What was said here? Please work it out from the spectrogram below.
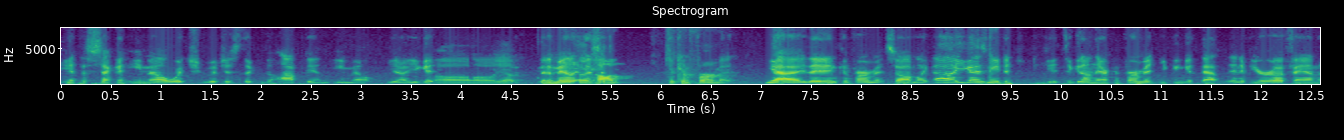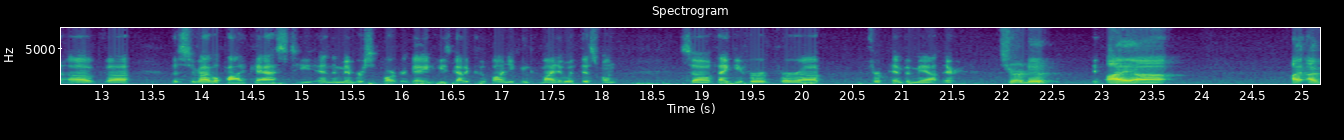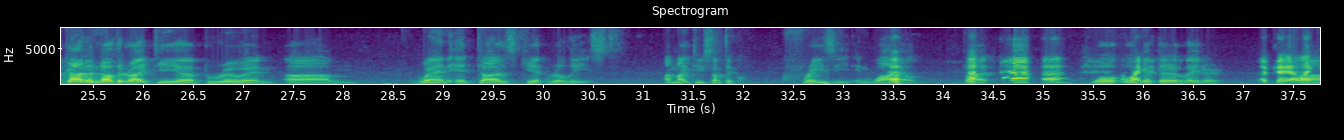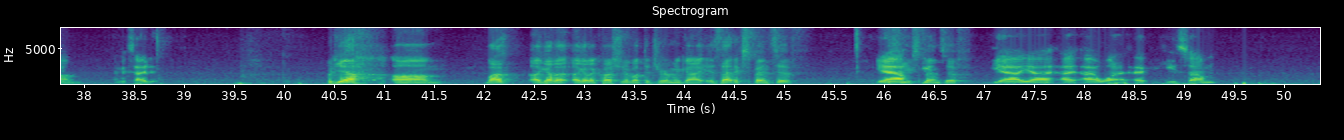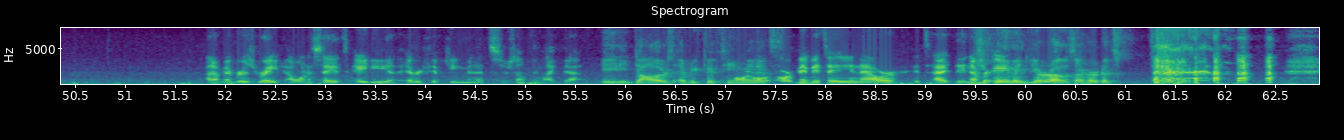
uh, hit the second email, which which is the, the opt-in email. You know, you get Oh, yep. a mailing The list. con- to confirm it. yeah, they didn't confirm it, so I'm like, oh, you guys need to to get on there and confirm it. You can get that, and if you're a fan of uh, the Survival Podcast he, and the Member Support Brigade, he's got a coupon. You can combine it with this one. So thank you for for uh, for pimping me out there. Sure, dude. I uh, I, I've got another idea brewing. Um, when it does get released, I might do something crazy and wild, but we'll we'll like get there later. okay, I like it. um, I'm excited. But yeah, um, last I got a I got a question about the German guy. Is that expensive? Yeah, Is he he- expensive? yeah, yeah. I, I want. Uh, he's um. I don't remember his rate. I want to say it's 80 every 15 minutes or something like that. Eighty dollars every fifteen Or, minutes. or maybe it's 80 an hour. It's I, the you number should pay eight. him in euros. I heard it's.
